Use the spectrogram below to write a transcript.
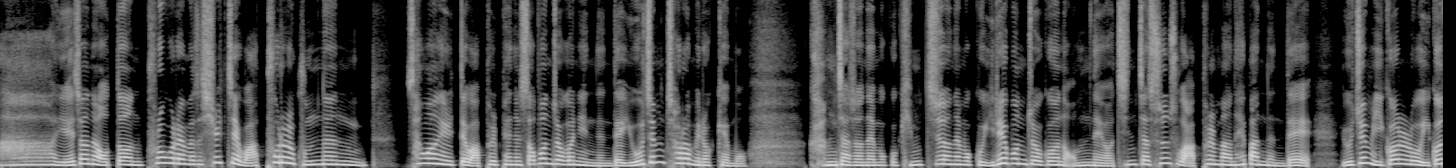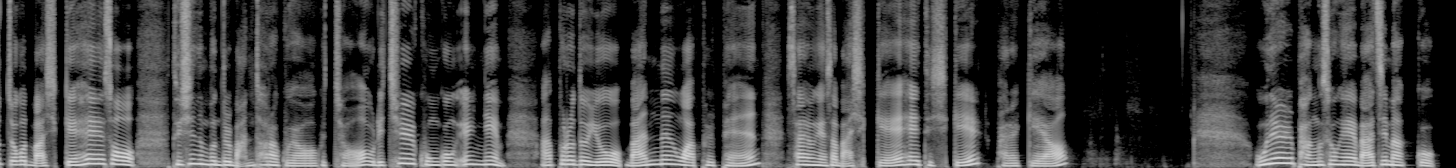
아, 예전에 어떤 프로그램에서 실제 와플을 굽는 상황일 때 와플펜을 써본 적은 있는데 요즘처럼 이렇게 뭐 감자전에 먹고 김치전에 먹고 이래 본 적은 없네요. 진짜 순수 와플만 해봤는데 요즘 이걸로 이것저것 맛있게 해서 드시는 분들 많더라고요. 그쵸? 우리 7001님 앞으로도 요 만능 와플펜 사용해서 맛있게 해 드시길 바랄게요. 오늘 방송의 마지막 곡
